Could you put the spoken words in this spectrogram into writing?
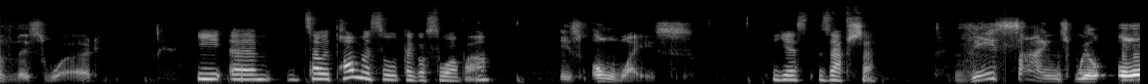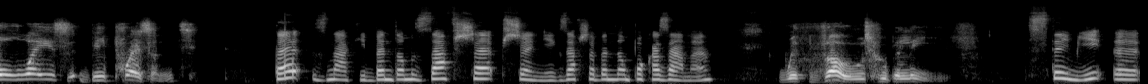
of this word I em, cały pomysł tego słowa is always. jest zawsze. These signs will always be present Te znaki będą zawsze przy nich, zawsze będą pokazane with those who believe. z tymi, y,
